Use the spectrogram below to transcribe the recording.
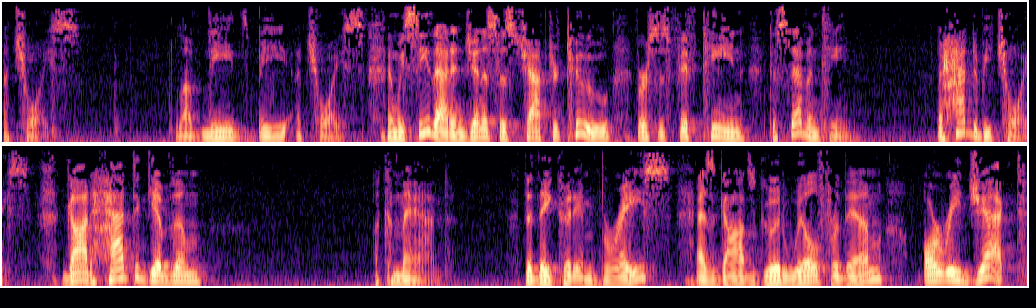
a choice. Love needs be a choice. And we see that in Genesis chapter 2, verses 15 to 17. There had to be choice. God had to give them a command that they could embrace as God's good will for them or reject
